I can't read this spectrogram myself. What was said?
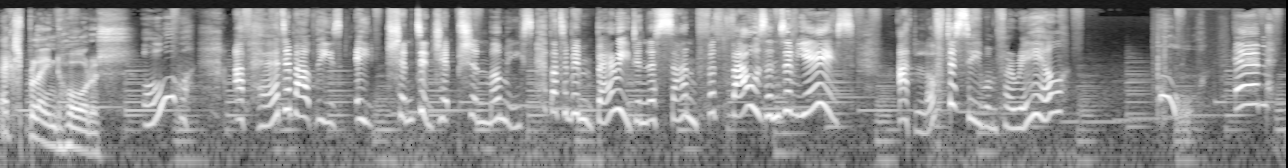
Explained Horus. Oh, I've heard about these ancient Egyptian mummies that have been buried in the sand for thousands of years. I'd love to see one for real. Oh, um,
